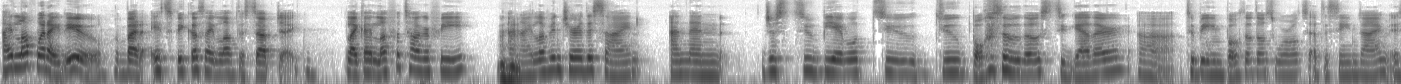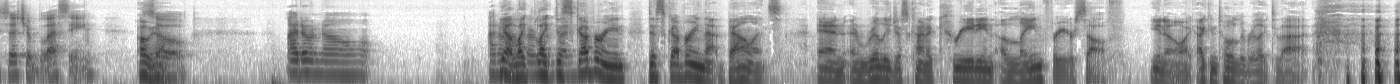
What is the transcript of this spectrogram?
I love what I do, but it's because I love the subject. Like I love photography and I love interior design, and then just to be able to do both of those together, uh, to be in both of those worlds at the same time is such a blessing. Oh, yeah. so I don't know. I don't yeah know like like discovering discovering that balance and and really just kind of creating a lane for yourself you know i, I can totally relate to that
